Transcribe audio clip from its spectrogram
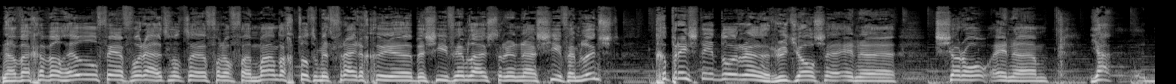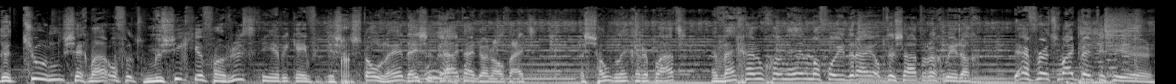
Nou, wij gaan wel heel ver vooruit, want vanaf maandag tot en met vrijdag kun je bij CFM luisteren naar CFM Lunch. Gepresenteerd door eh, Ruud Jansen en Charol. En ehm, ja, de tune, zeg maar, of het muziekje van Ruud, die heb ik eventjes gestolen. Hè? Deze draait hij dan altijd. Zo'n lekkere plaats. En wij gaan hem gewoon helemaal voor je draaien op de zaterdagmiddag. De Average White Band is hier.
